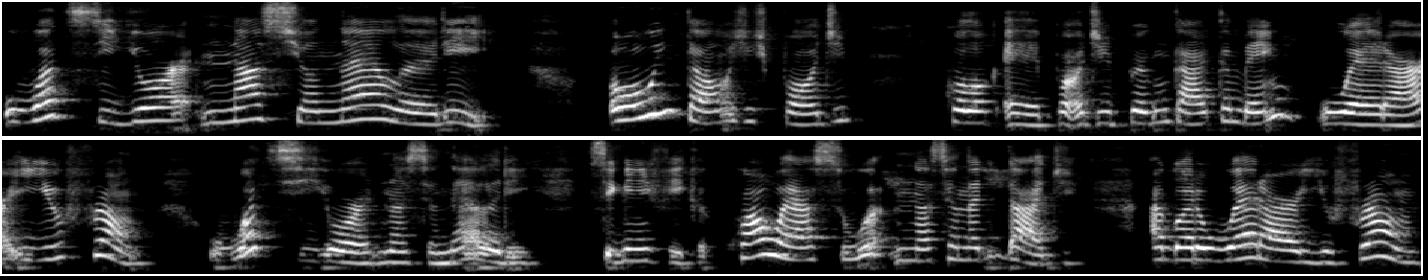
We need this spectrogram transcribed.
What's your nationality? Ou então a gente pode é, pode perguntar também Where are you from? What's your nationality? Significa qual é a sua nacionalidade. Agora, where are you from?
